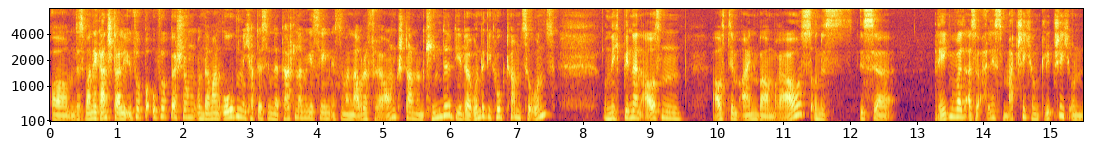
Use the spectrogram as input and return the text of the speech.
Um, das war eine ganz steile Ufer, Uferböschung und da waren oben, ich habe das in der Taschenlampe gesehen, es waren lauter Frauen gestanden und Kinder, die da runtergeguckt haben zu uns. Und ich bin dann außen aus dem Einbaum raus und es ist ja Regenwald, also alles matschig und glitschig und,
